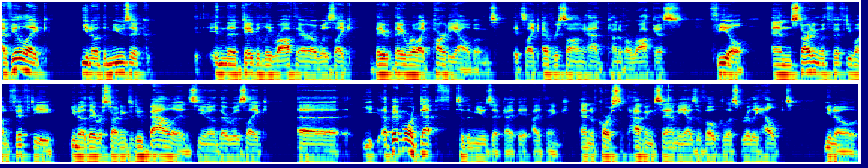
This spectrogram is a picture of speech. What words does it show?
I feel like you know the music in the David Lee Roth era was like they they were like party albums. It's like every song had kind of a raucous feel. And starting with 5150, you know, they were starting to do ballads. You know, there was like uh, a bit more depth to the music, I, I think. And of course, having Sammy as a vocalist really helped, you know,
